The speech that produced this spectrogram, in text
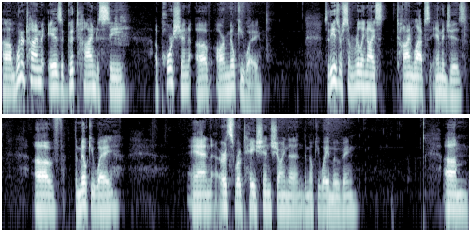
um, wintertime is a good time to see a portion of our Milky Way. So these are some really nice time-lapse images of the Milky Way and Earth's rotation showing the, the Milky Way moving. Um,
